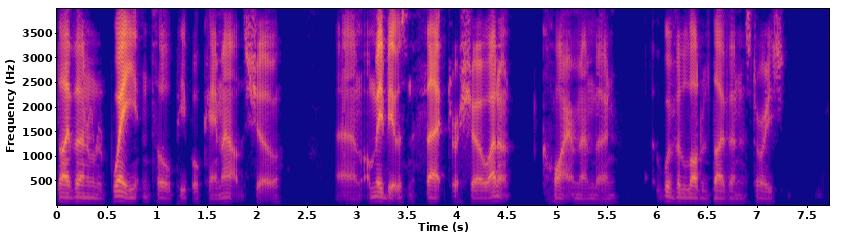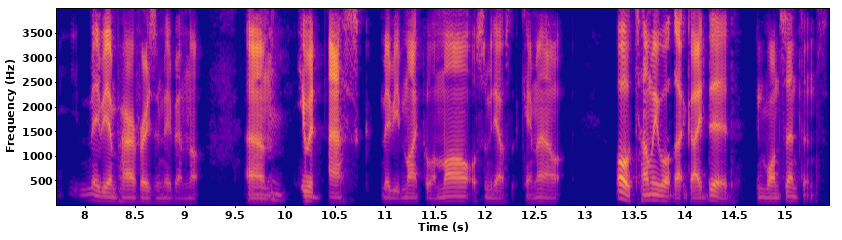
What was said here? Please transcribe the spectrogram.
Dai Vernon would wait until people came out of the show, um, or maybe it was an effect or a show. I don't quite remember. And with a lot of Dai Vernon stories, maybe I'm paraphrasing, maybe I'm not. Um, Mm. He would ask maybe Michael Ammar or somebody else that came out, "Oh, tell me what that guy did in one sentence."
